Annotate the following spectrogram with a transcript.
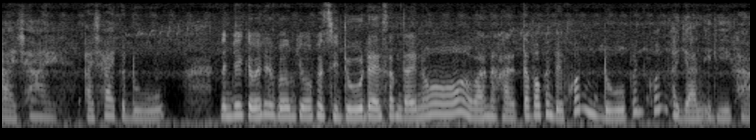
อายใช่อายใช่ก็ดูเล่นเยก็ไม่ได้เบิ่งโยาเพิ่นสิดูได้ซ้ำใดเนาะว่านะคะ แต่ว่าเพิ่นเป็นคนดูเป็นคนขยันอีดีค่ะ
